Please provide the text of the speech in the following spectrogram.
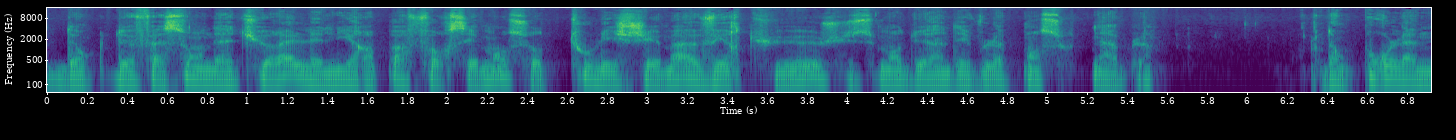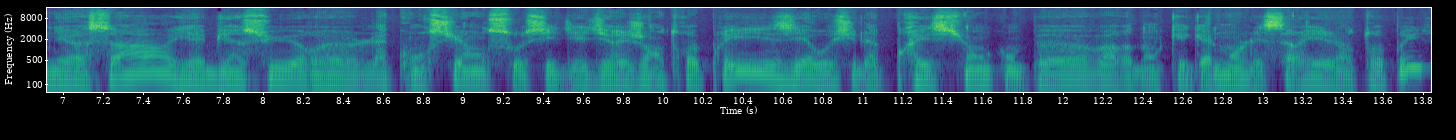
donc de façon naturelle, elle n'ira pas forcément sur tous les schémas vertueux justement d'un développement soutenable. Donc pour l'amener à ça, il y a bien sûr la conscience aussi des dirigeants d'entreprise, il y a aussi la pression qu'on peut avoir donc également les salariés de l'entreprise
